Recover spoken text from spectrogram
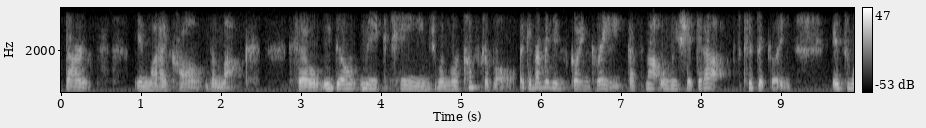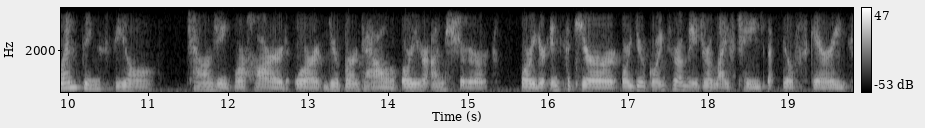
starts in what I call the muck. So we don't make change when we're comfortable. Like if everything's going great, that's not when we shake it up. Typically, it's when things feel challenging or hard or you're burnt out or you're unsure or you're insecure or you're going through a major life change that feels scary,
